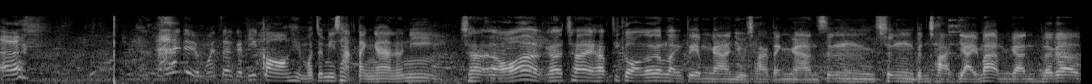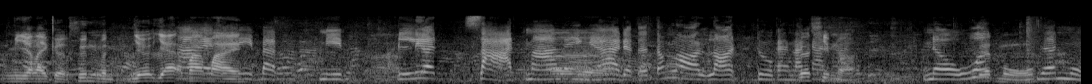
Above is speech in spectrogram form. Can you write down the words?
เออไม่ เดี๋ยวมาเจอกันที่กองเห็นว่าจะมีฉากแต่งงานแล้วนี่ใช่อ๋อก็ใช่ครับที่กองก็กำลังเตรียมงานอยู่ฉากแต่งงาน ซึ่งซึ่งเป็นฉากใหญ่มากเหมือนกัน แล้วก็มีอะไรเกิดขึ้นมันเยอะแยะมากมายใช่จะมีแบบมีเลือดสาดมาอะไรอย่างเงี้ยเดี๋ยวจะต้องรอรอดูกันละเลือดกันคิมเหรอ no เลือดหมูเลือดหมู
